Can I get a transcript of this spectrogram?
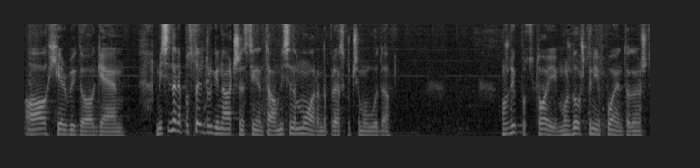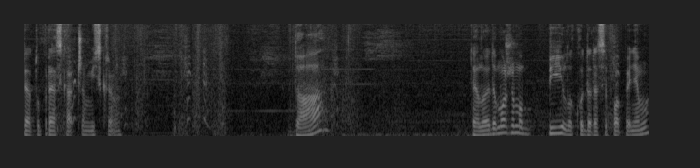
Oh, here we go again. Mislim da ne postoji drugi način da stignem tamo. Mislim da moram da preskočim ovuda. Možda i postoji. Možda uopšte nije pojenta da nešto ja tu preskačem, iskreno. Da? Delo je da možemo bilo kuda da se popenjemo.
